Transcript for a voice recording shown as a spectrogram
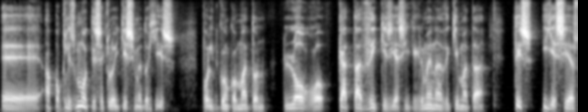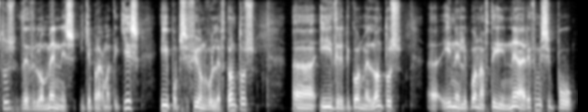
ε, αποκλεισμού της εκλογικής συμμετοχής πολιτικών κομμάτων λόγω καταδίκης για συγκεκριμένα δικήματα της ηγεσίας τους, δεδηλωμένης ή και πραγματικής, ή υποψηφίων βουλευτών τους ε, ή ιδρυτικών μελών τους. Ε, είναι λοιπόν αυτή η νέα ρύθμιση που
